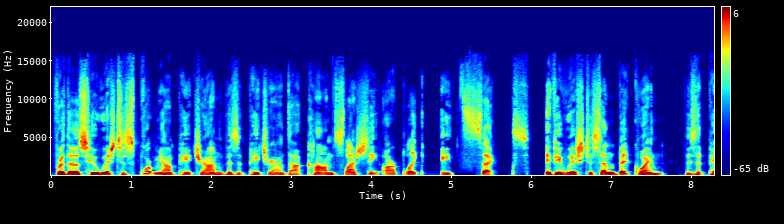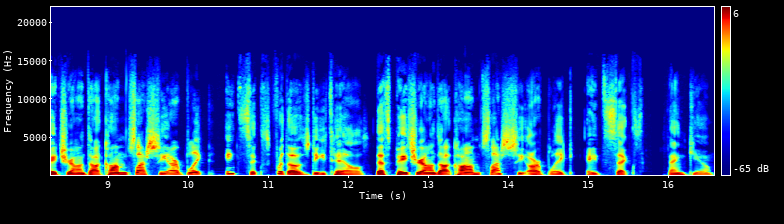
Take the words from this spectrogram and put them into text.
For those who wish to support me on Patreon, visit patreon.com slash crblake86. If you wish to send Bitcoin, visit patreon.com slash crblake86 for those details. That's patreon.com slash crblake86. Thank you.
